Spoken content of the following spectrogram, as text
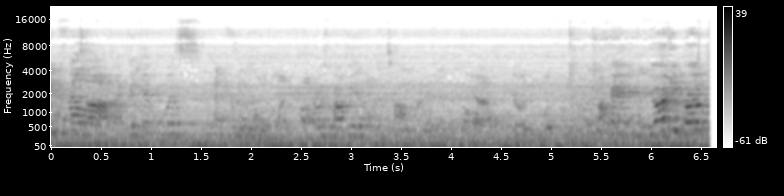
something fell off. I think it was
